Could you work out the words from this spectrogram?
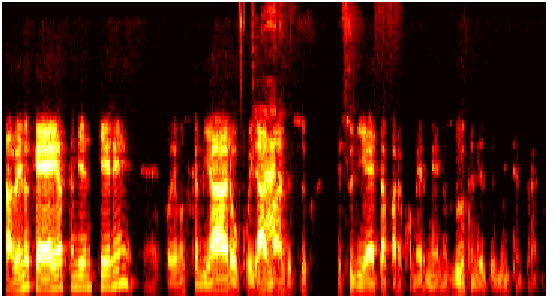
sabiendo que ella también tiene, eh, podemos cambiar o cuidar Claro. más de su, de su dieta para comer menos gluten desde muy temprano.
